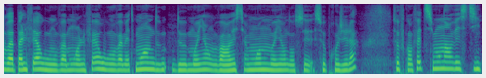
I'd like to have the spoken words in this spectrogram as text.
on va pas le faire, ou on va moins le faire, ou on va mettre moins de, moyens, on va investir moins de moyens dans ce, projet-là. Sauf qu'en fait, si on investit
